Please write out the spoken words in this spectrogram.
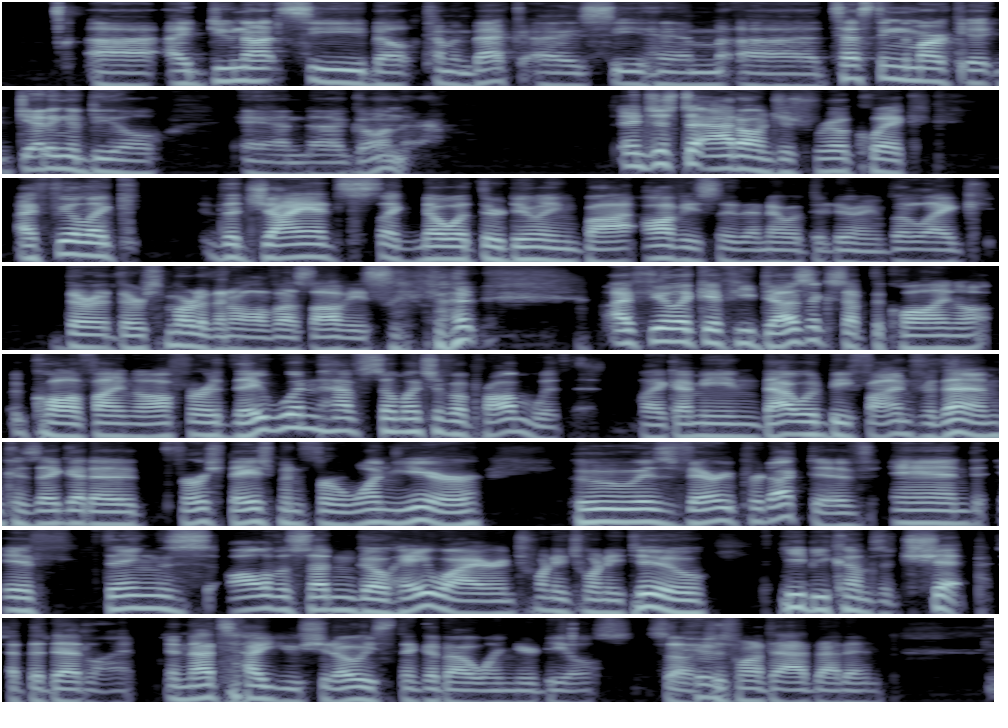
uh, I do not see Belt coming back. I see him uh, testing the market, getting a deal, and uh, going there. And just to add on, just real quick, I feel like the Giants like know what they're doing, but obviously they know what they're doing, but like they're they're smarter than all of us, obviously. But I feel like if he does accept the qualifying qualifying offer, they wouldn't have so much of a problem with it. Like, I mean, that would be fine for them because they get a first baseman for one year who is very productive. And if things all of a sudden go haywire in 2022, he becomes a chip at the deadline. And that's how you should always think about when your deals. So his, just wanted to add that in.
